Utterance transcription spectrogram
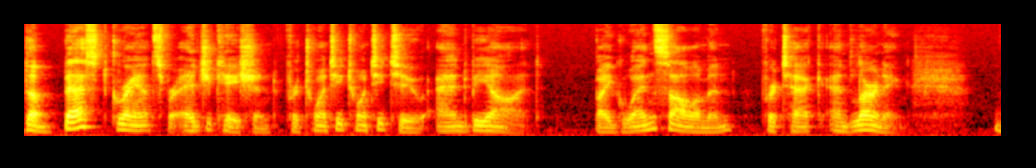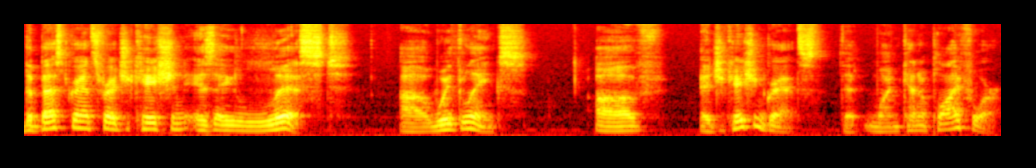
The Best Grants for Education for 2022 and Beyond by Gwen Solomon for Tech and Learning. The Best Grants for Education is a list uh, with links of education grants that one can apply for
